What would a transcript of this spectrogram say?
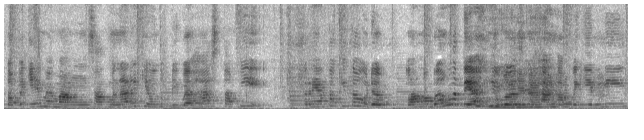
topik ini memang sangat menarik ya untuk dibahas, tapi ternyata kita udah lama banget ya ngebahas tentang topik ini.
